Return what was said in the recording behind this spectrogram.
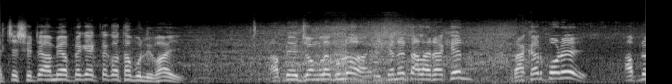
আচ্ছা সেটা আমি আপনাকে একটা কথা বলি ভাই। আপনি এই জংলাগুলো এখানে টালা রাখেন রাখার পরে আপনি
